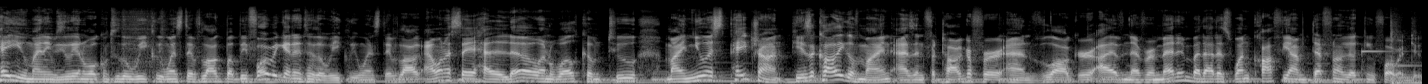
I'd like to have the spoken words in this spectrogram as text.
Hey you, my name is Eli and welcome to the weekly Wednesday vlog. But before we get into the weekly Wednesday vlog, I want to say hello and welcome to my newest patron. He's a colleague of mine, as in photographer and vlogger. I have never met him, but that is one coffee I'm definitely looking forward to.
